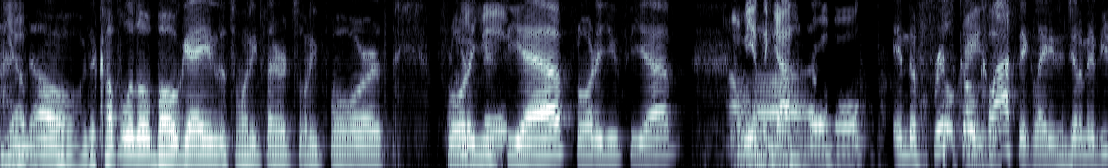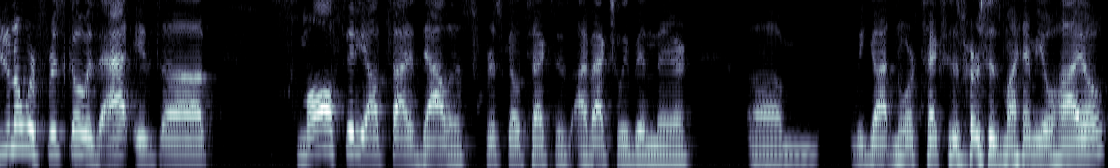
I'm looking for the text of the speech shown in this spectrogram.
I Yep. know. The couple of little bowl games, the 23rd, 24th, Florida 25th. UCF, Florida UCF. I'll be at the Uh, Gasparilla Bowl. in the That's Frisco crazy. Classic, ladies and gentlemen. If you don't know where Frisco is at, it's a small city outside of Dallas, Frisco, Texas. I've actually been there. Um, we got North Texas versus Miami, Ohio.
